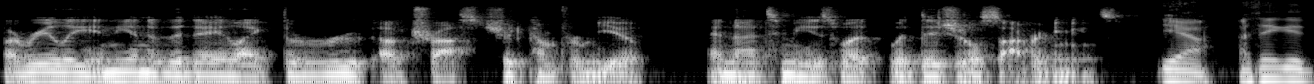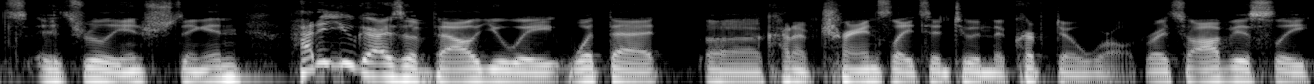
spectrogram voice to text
But really in the end of the day like the root of trust should come from you. And that to me is what what digital sovereignty means. Yeah i think it's it's really interesting. And how do you guys evaluate what that uh, kind of translates into in the crypto world, right? So obviously,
